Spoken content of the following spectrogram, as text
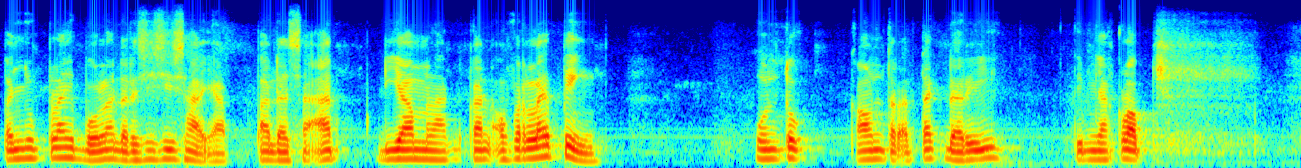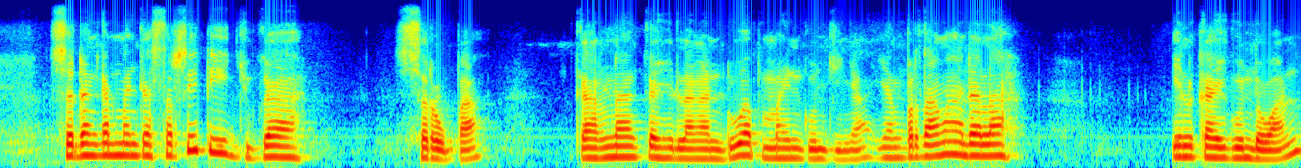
penyuplai bola dari sisi sayap pada saat dia melakukan overlapping untuk counter attack dari timnya Klopp. Sedangkan Manchester City juga serupa karena kehilangan dua pemain kuncinya. Yang pertama adalah Ilkay Gundogan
